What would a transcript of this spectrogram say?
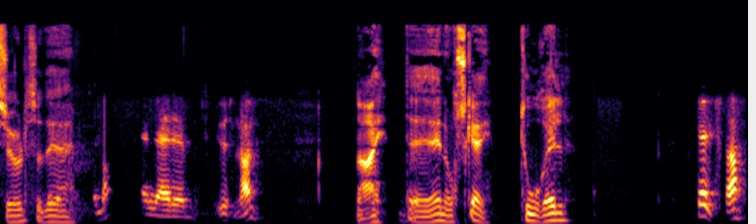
sjøl, så det Eller eh, utenlands. Nei, det er norsk, ei. Toril. Fjelstad.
